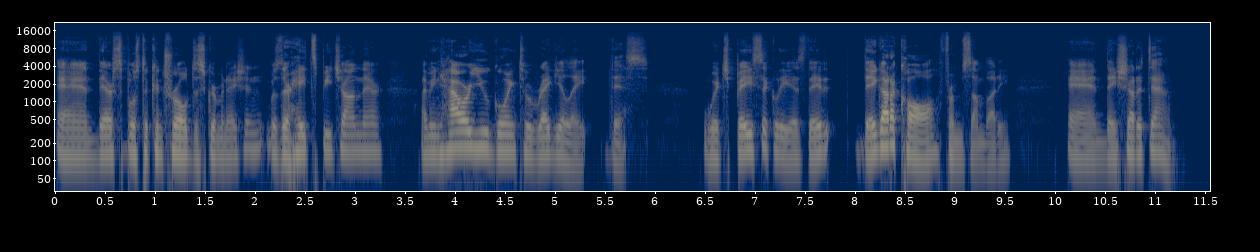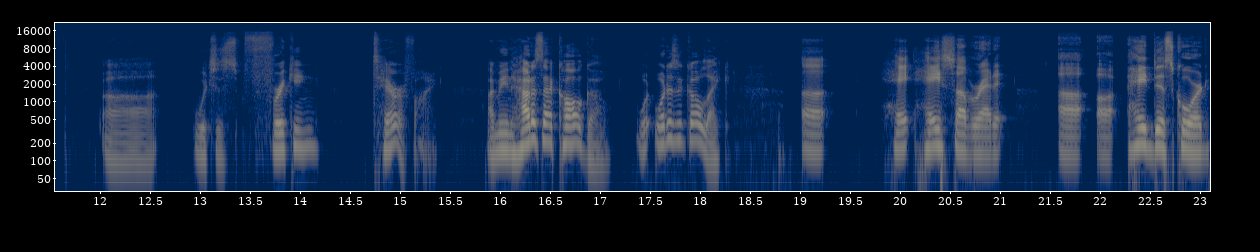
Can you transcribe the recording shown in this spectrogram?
and they're supposed to control discrimination. Was there hate speech on there? I mean, how are you going to regulate this? Which basically is they they got a call from somebody and they shut it down. Uh, which is freaking terrifying. I mean, how does that call go? What what does it go like? uh, hey, hey, subreddit, uh, uh, hey, Discord,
